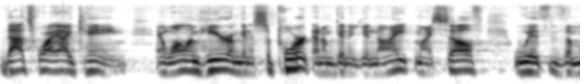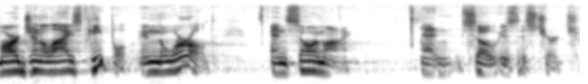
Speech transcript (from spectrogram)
That's why I came. And while I'm here, I'm going to support and I'm going to unite myself with the marginalized people in the world. And so am I. And so is this church.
